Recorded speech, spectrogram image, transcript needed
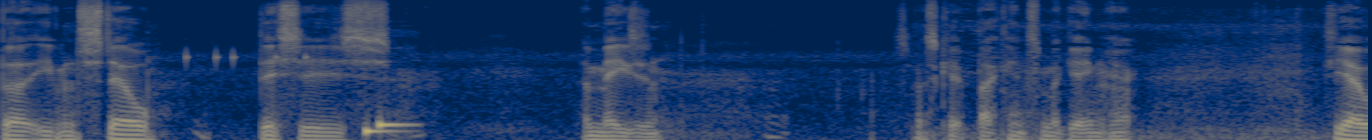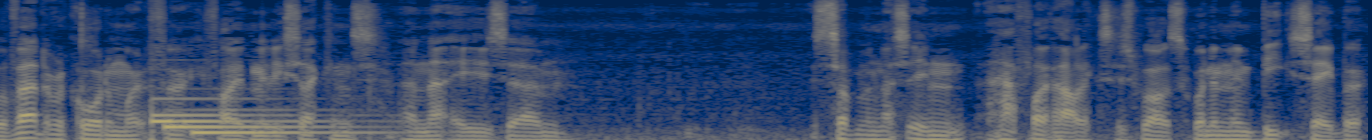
but even still, this is amazing. So let's get back into my game here. So yeah, without the recording, we're at 35 milliseconds, and that is um, something that's in Half-Life Alyx as well. So when I'm in Beat Saber,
